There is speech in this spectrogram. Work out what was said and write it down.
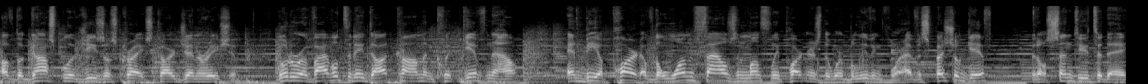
of the gospel of Jesus Christ to our generation, go to revivaltoday.com and click Give Now and be a part of the 1,000 monthly partners that we're believing for. I have a special gift that I'll send to you today,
